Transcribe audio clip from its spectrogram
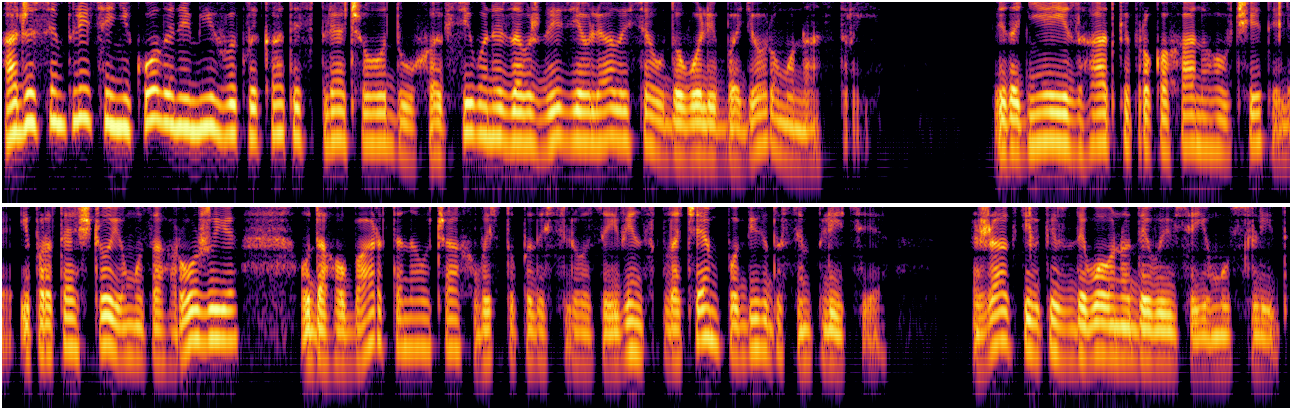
Адже Симпліцій ніколи не міг викликати сплячого духа, всі вони завжди з'являлися у доволі бадьорому настрої. Від однієї згадки про коханого вчителя і про те, що йому загрожує, у Дагобарта на очах виступили сльози, і він з плачем побіг до Симпліція. Жак тільки здивовано дивився йому вслід.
